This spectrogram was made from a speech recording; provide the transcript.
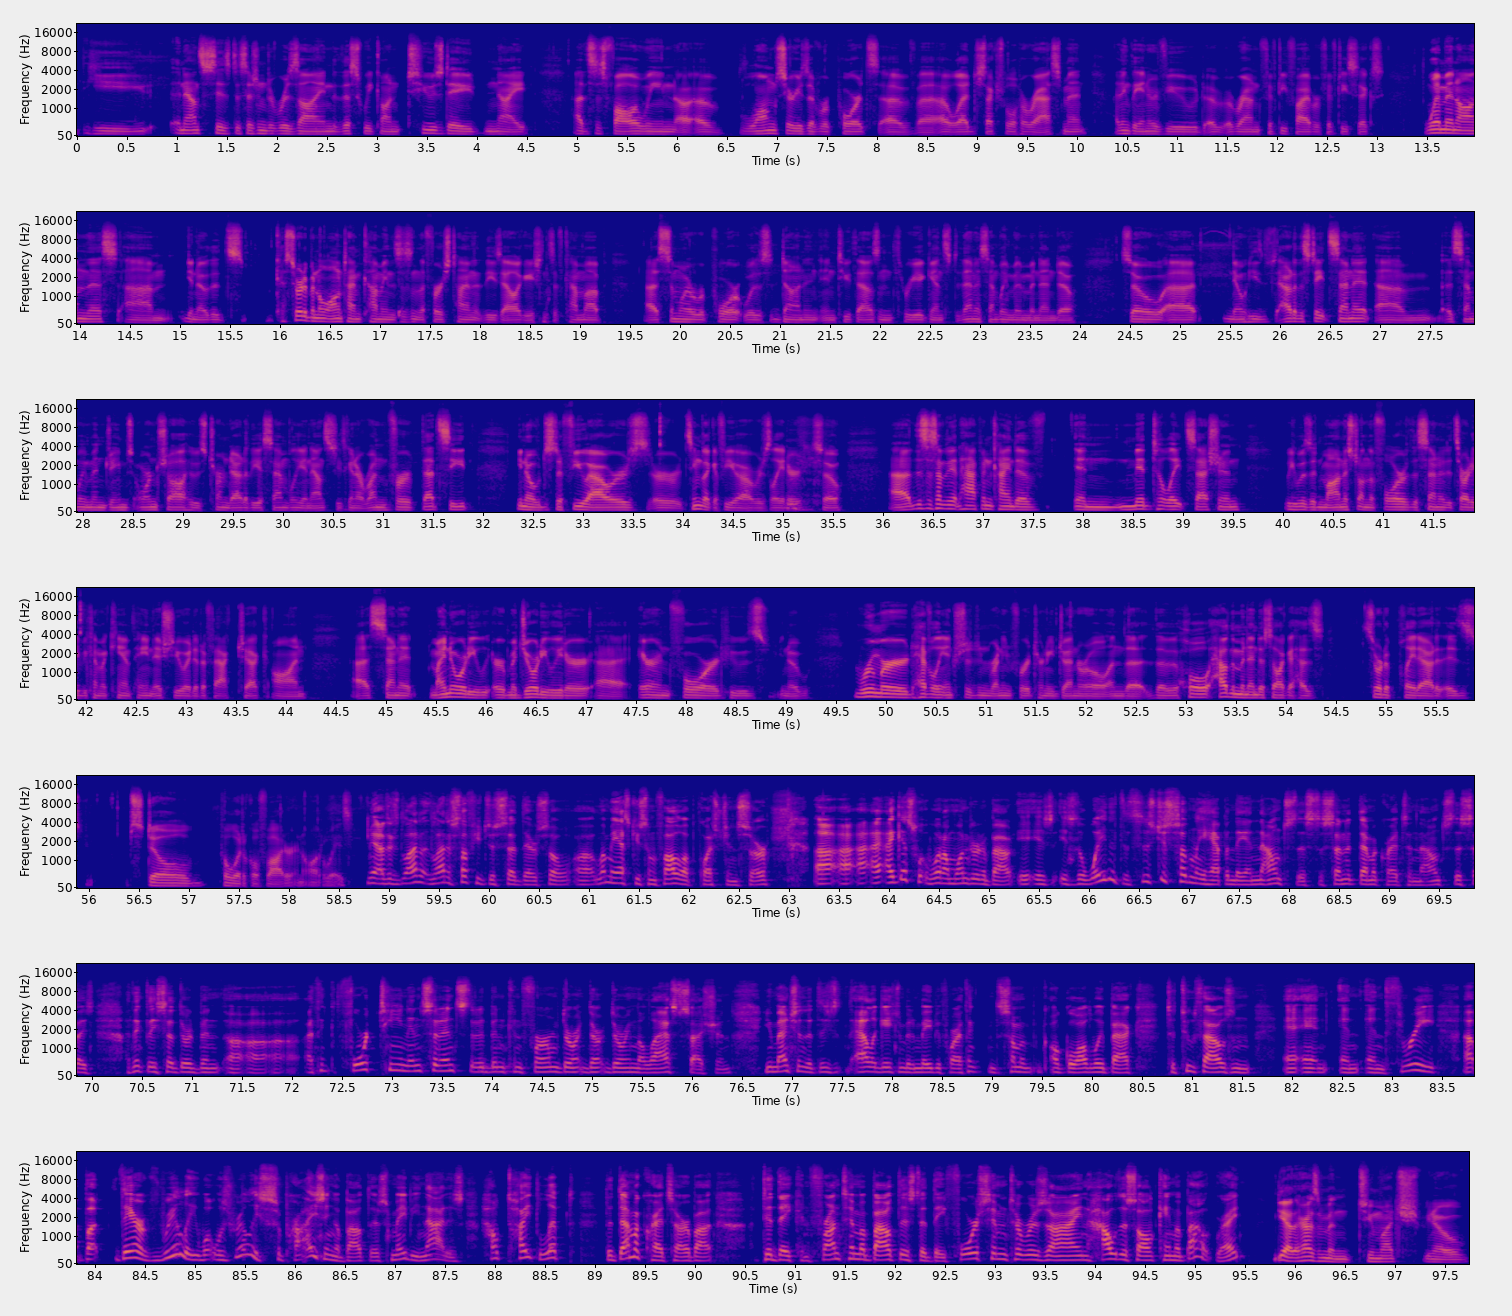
he announced his decision to resign this week on Tuesday night. this is following a, a, long series of reports of alleged sexual harassment. I think they interviewed around 55 or 56 women on this. Um, you know, that's sort of been a long time coming. This isn't the first time that these allegations have come up. A similar report was done in, in 2003 against then Assemblyman Manendo. So, uh, you know, he's out of the state Senate. Um, Assemblyman James Ohrenschall, who's termed out of the Assembly, announced he's going to run for that seat, you know, just a few hours, or it seemed like a few hours later. so, uh, this is something that happened kind of in mid to late session he was admonished on the floor of the Senate. It's already become a campaign issue. I did a fact check on uh, Senate Minority or Majority Leader uh, Aaron Ford, who's you know rumored heavily interested in running for Attorney General, and the the whole how the Manendo saga has sort of played out is still political fodder in a lot of ways. Yeah, there's a lot of, a lot of stuff you just said there. So uh, let me ask you some follow up questions, sir. Uh, I, I, guess what, I'm wondering about is is the way that this, this, just suddenly happened. They announced this. The Senate Democrats announced this. I, I think they said there had been uh, uh, uh I think 14 incidents that had been confirmed during during the last session. You mentioned that these allegations had been made before. I think some I'll go all the way back to 2000 and and and three. Uh, but they're really what was really surprising about this, maybe not, is how tight-lipped the Democrats are about. Did they confront him about this? Did they force him to resign? How this all came about, right? Yeah, there hasn't been too much, you know,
